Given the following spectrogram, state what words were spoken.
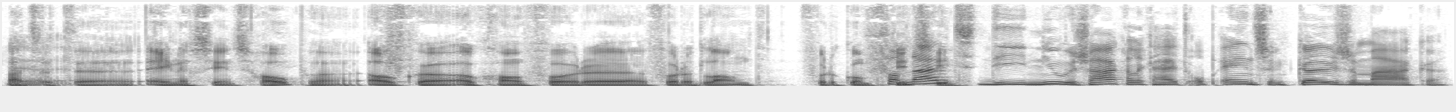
Laten we het eh, enigszins hopen. Ook, eh, ook gewoon voor, eh, voor het land, voor de competitie. Vanuit die nieuwe zakelijkheid opeens een keuze maken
